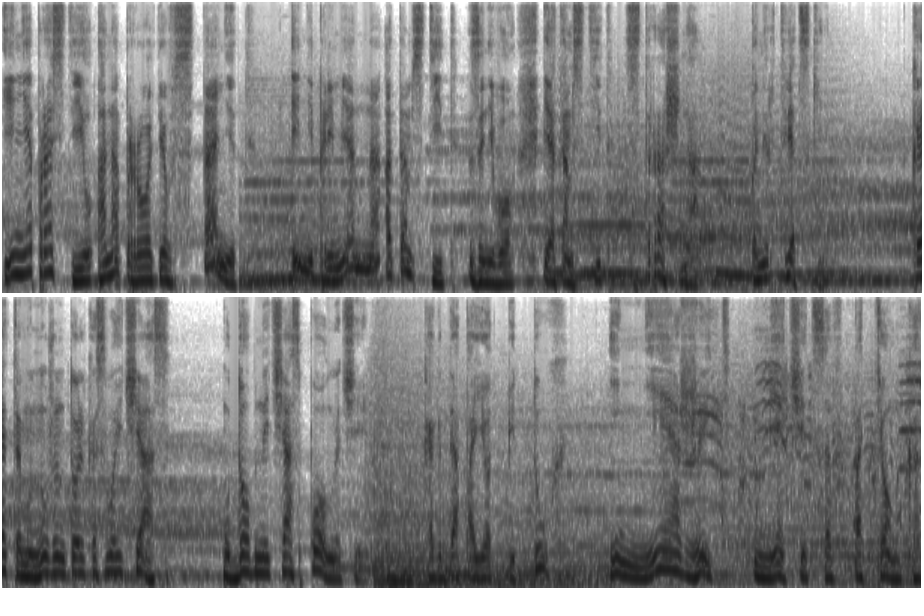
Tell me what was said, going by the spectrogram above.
и не простил, а напротив встанет и непременно отомстит за него. И отомстит страшно, по-мертвецки. К этому нужен только свой час. Удобный час полночи, когда поет петух и нежить мечется в потемках.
